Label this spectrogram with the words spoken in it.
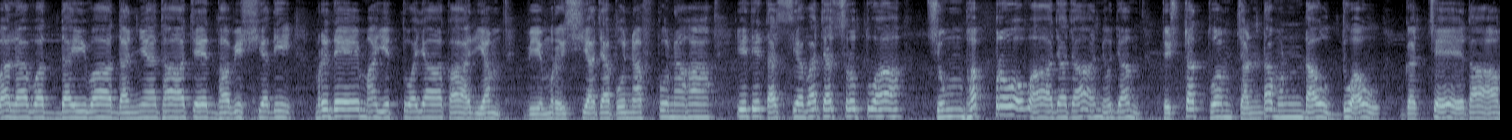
बलवद्दैवादन्यथा चेद्भविष्यति मृदे मयि त्वया कार्यं विमृश्य च पुनः पुनः। इति तस्य वच श्रुत्वा शुम्भप्रोवाजजानुजं तिष्ठत्वं चण्डमुण्डौ द्वौ गच्छेदां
